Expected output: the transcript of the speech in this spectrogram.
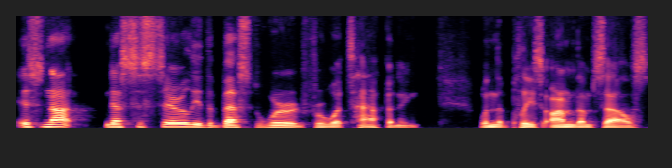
is not necessarily the best word for what's happening when the police arm themselves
